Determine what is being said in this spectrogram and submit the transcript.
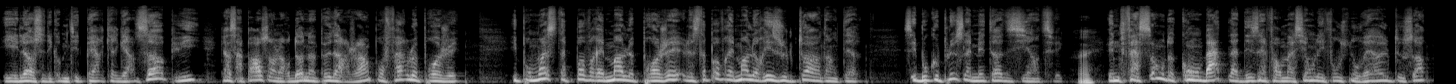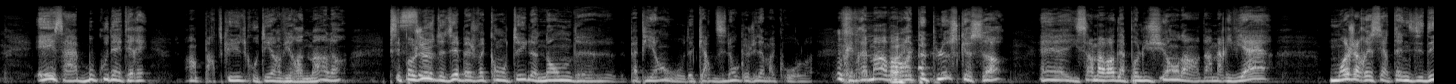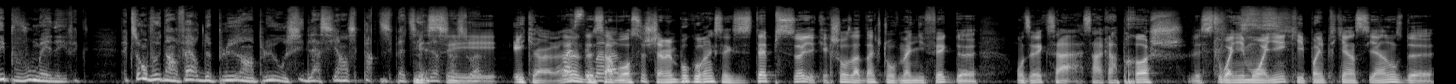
Et là, c'est des comités de pairs qui regardent ça. Puis, quand ça passe, on leur donne un peu d'argent pour faire le projet. Et pour moi, c'était pas vraiment le projet, c'était pas vraiment le résultat en tant que tel. C'est beaucoup plus la méthode scientifique. Une façon de combattre la désinformation, les fausses nouvelles, tout ça. Et ça a beaucoup d'intérêt, en particulier du côté environnement, là. Puis c'est pas juste de dire, ben, je vais compter le nombre de, de papillons ou de cardinaux que j'ai dans ma cour. là. C'est vraiment avoir un peu plus que ça. Hein, il semble avoir de la pollution dans, dans ma rivière. Moi, j'aurais certaines idées pour vous m'aider. Fait, que- fait que ça, on veut en faire de plus en plus aussi de la science participative. C'est écœurant Ouais, de savoir ça. Je savais même pas au courant que ça existait. Puis ça, il y a quelque chose là-dedans que je trouve magnifique. De, on dirait que ça, ça rapproche le citoyen moyen qui est pas impliqué en science de,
